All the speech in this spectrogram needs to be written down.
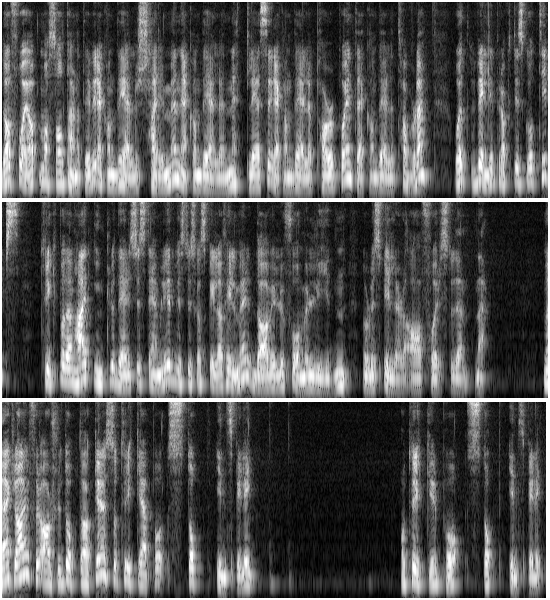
Da får jeg opp masse alternativer. Jeg kan dele skjermen, jeg kan dele nettleser, jeg kan dele PowerPoint, jeg kan dele tavle. Og et veldig praktisk godt tips Trykk på den her, inkluder systemlyd hvis du skal spille av filmer, da vil du få med lyden når du spiller det av for studentene. Når jeg er klar for å avslutte opptaket, så trykker jeg på stopp innspilling. Og trykker på stopp innspilling.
